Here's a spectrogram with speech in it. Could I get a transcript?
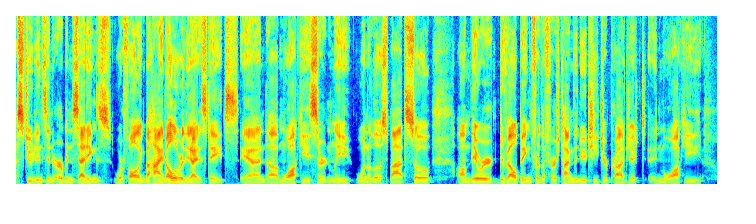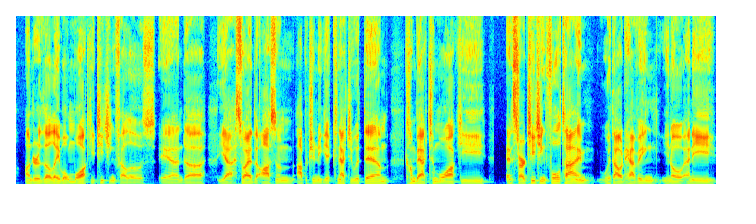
students in urban settings were falling behind all over the United States. And uh, Milwaukee is certainly one of those spots. So um, they were developing for the first time the New Teacher Project in Milwaukee under the label Milwaukee Teaching Fellows. And uh, yeah, so I had the awesome opportunity to get connected with them, come back to Milwaukee, and start teaching full time without having, you know, any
